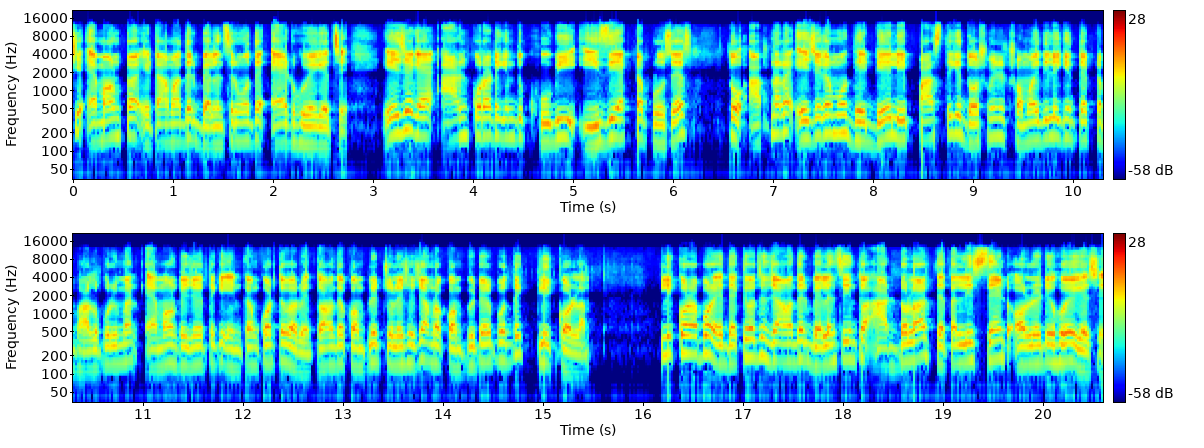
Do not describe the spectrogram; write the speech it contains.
যে অ্যামাউন্টটা এটা আমাদের ব্যালেন্সের মধ্যে অ্যাড হয়ে গেছে। এই জায়গায় আর্ন করাটা কিন্তু খুবই ইজি একটা প্রসেস তো আপনারা এই জায়গার মধ্যে ডেলি পাঁচ থেকে দশ মিনিট সময় দিলে কিন্তু একটা ভালো পরিমাণ অ্যামাউন্ট এই জায়গা থেকে ইনকাম করতে পারবেন। তো আমাদের কমপ্লিট চলে এসেছে, আমরা কম্পিউটারের মধ্যে ক্লিক করলাম। ক্লিক করার পরে দেখতে পাচ্ছেন যে আমাদের ব্যালেন্সে কিন্তু আট ডলার তেতাল্লিশ সেন্ট অলরেডি হয়ে গেছে।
